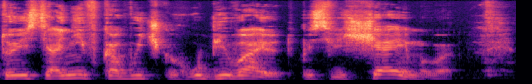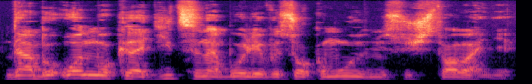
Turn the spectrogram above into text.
то есть они в кавычках убивают посвящаемого, дабы он мог родиться на более высоком уровне существования.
